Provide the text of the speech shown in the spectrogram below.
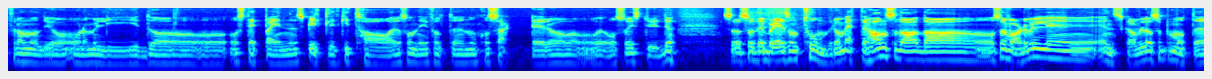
For han hadde jo ordna med lyd og, og, og steppa inn og spilte litt gitar og sånn i forhold til noen konserter og, og også i studio. Så, så, det ble sånn tomrom etter han. Så da, da, og så var det vel ønska vel også på en måte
